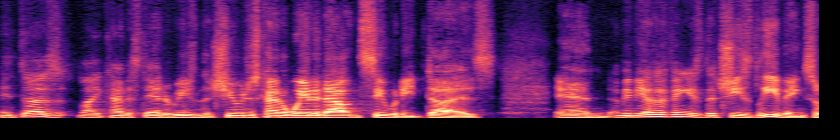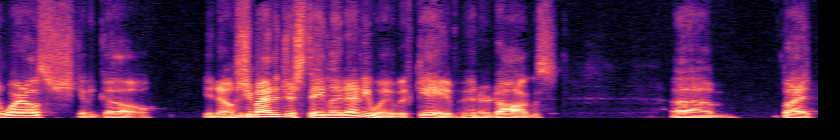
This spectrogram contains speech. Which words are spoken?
it does like kind of stand to reason that she would just kind of wait it out and see what he does. And I mean, the other thing is that she's leaving. So where else is she going to go? You know, she might have just stayed late anyway with Gabe and her dogs. Um, but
